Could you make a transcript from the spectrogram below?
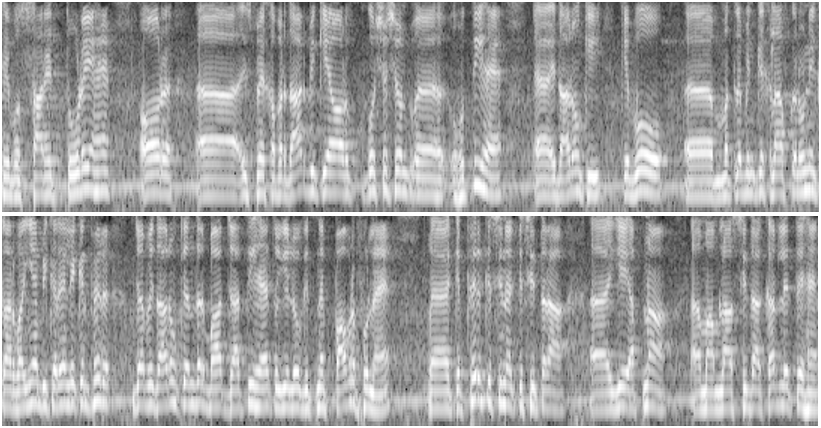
थे वो सारे तोड़े हैं। और इसमें ख़बरदार भी किया और कोशिश होती है इदारों की कि वो आ, मतलब इनके ख़िलाफ़ कानूनी कार्रवाइयाँ भी करें। लेकिन फिर जब इदारों के अंदर बात जाती है तो ये लोग इतने पावरफुल हैं कि फिर किसी न किसी तरह ये अपना मामला सीधा कर लेते हैं।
